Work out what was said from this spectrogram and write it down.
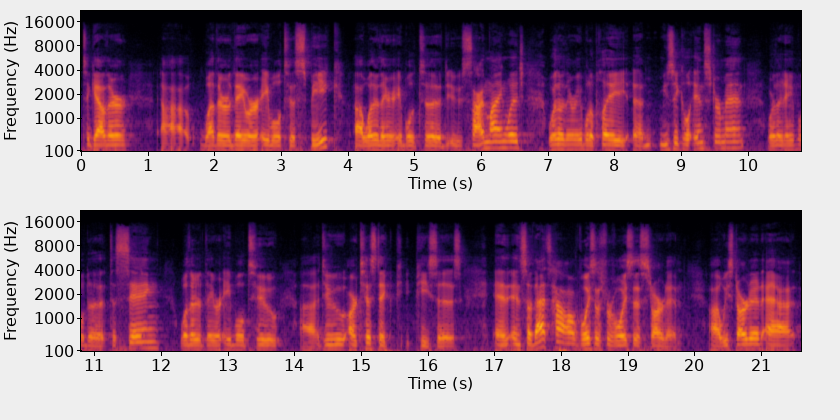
together, uh, whether they were able to speak, uh, whether they were able to do sign language, whether they were able to play a musical instrument, whether they're able to, to sing, whether they were able to uh, do artistic pieces. And, and so that's how Voices for Voices started. Uh, we started at,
